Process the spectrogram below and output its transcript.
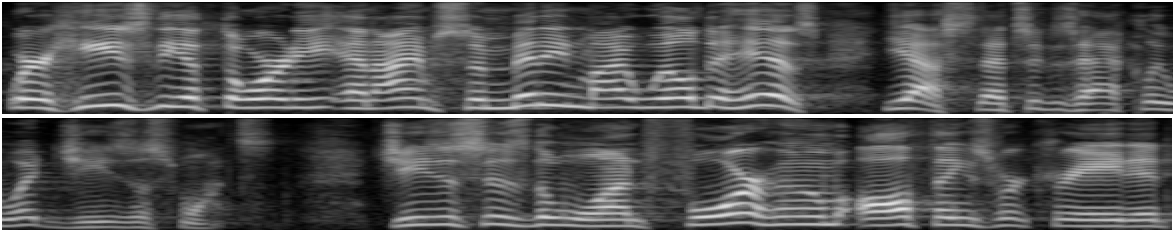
where he's the authority and I am submitting my will to his. Yes, that's exactly what Jesus wants. Jesus is the one for whom all things were created,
